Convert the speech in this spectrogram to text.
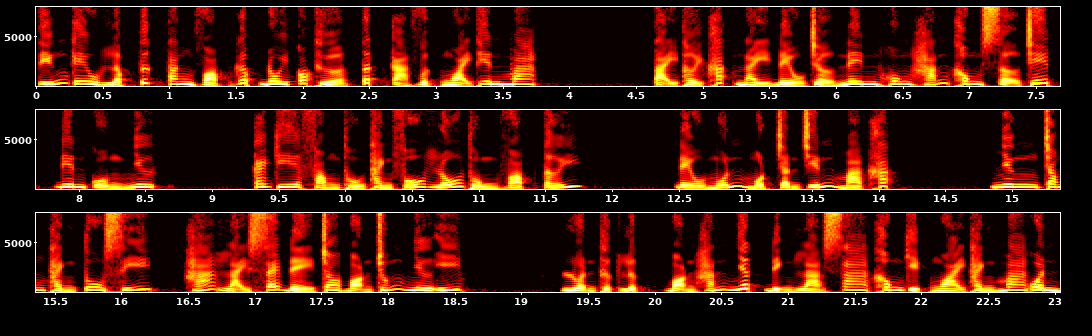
Tiếng kêu lập tức tăng vọt gấp đôi có thừa tất cả vực ngoại thiên ma. Tại thời khắc này đều trở nên hung hãn không sợ chết, điên cuồng như. Cái kia phòng thủ thành phố lỗ thủng vọt tới. Đều muốn một trận chiến mà khắc. Nhưng trong thành tu sĩ, há lại sẽ để cho bọn chúng như ý. Luận thực lực bọn hắn nhất định là xa không kịp ngoài thành ma quân.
